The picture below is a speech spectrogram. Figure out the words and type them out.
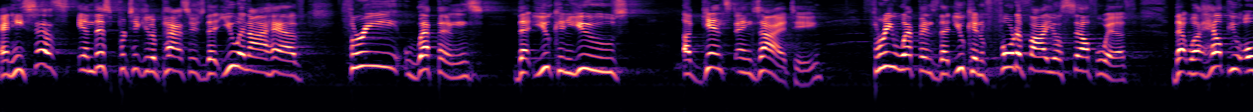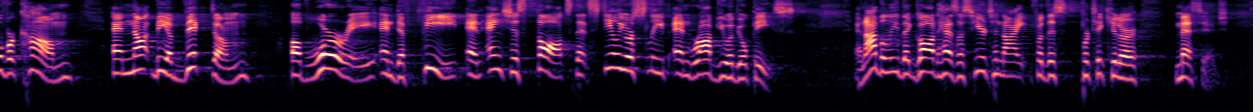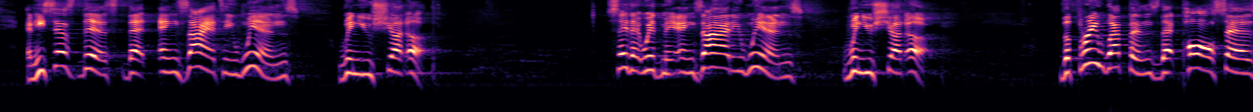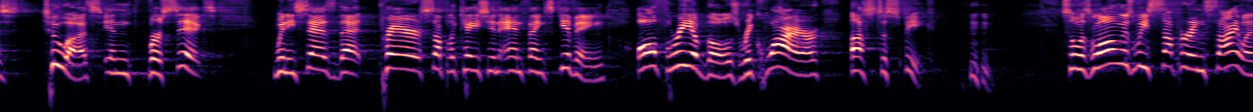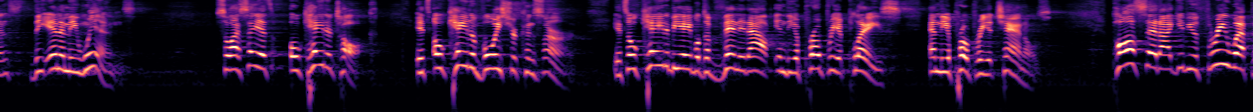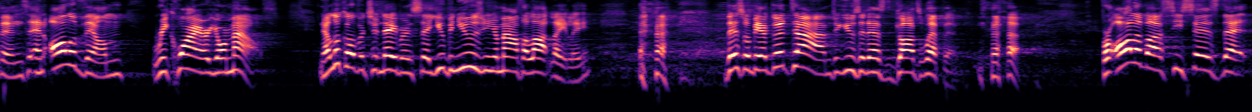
And he says in this particular passage that you and I have three weapons that you can use against anxiety, three weapons that you can fortify yourself with that will help you overcome and not be a victim of worry and defeat and anxious thoughts that steal your sleep and rob you of your peace. And I believe that God has us here tonight for this particular message. And he says this that anxiety wins when you shut up. Say that with me anxiety wins when you shut up. The three weapons that Paul says to us in verse 6 when he says that prayer, supplication, and thanksgiving all three of those require us to speak. so, as long as we suffer in silence, the enemy wins. So, I say it's okay to talk, it's okay to voice your concern, it's okay to be able to vent it out in the appropriate place and the appropriate channels. Paul said, I give you three weapons, and all of them require your mouth. Now look over at your neighbor and say, You've been using your mouth a lot lately. this will be a good time to use it as God's weapon. For all of us, he says that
